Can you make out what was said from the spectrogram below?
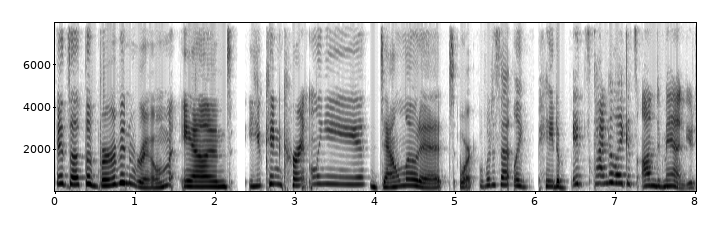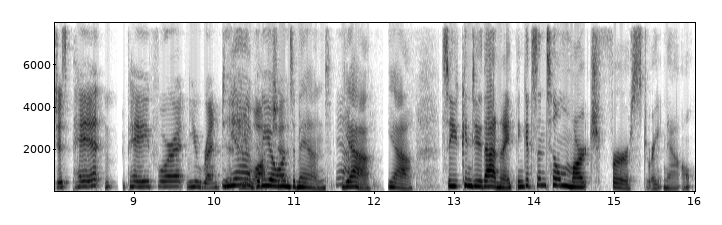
it's at the Bourbon Room, and you can currently download it, or what is that like? Pay to it's kind of like it's on demand. You just pay it, pay for it, you rent it, yeah, and you video on it. demand. Yeah. Yeah. yeah, So you can do that, and I think it's until March first right now,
